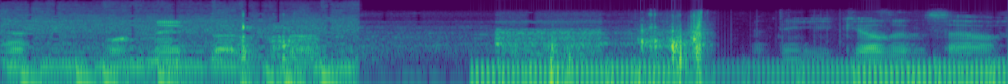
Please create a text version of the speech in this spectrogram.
That's what makes us. Uh, I think he killed himself.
